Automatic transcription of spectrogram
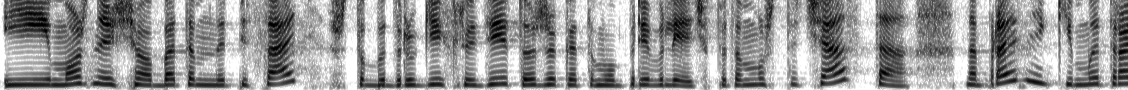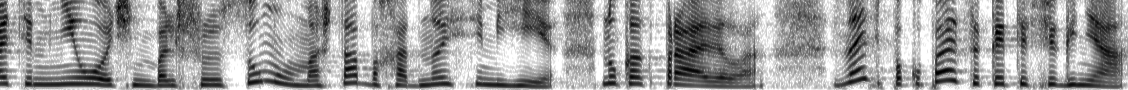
и можно еще об этом написать, чтобы других людей тоже к этому привлечь. Потому что часто на праздники мы тратим не очень большую сумму в масштабах одной семьи. Ну, как правило. Знаете, покупается какая-то фигня.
